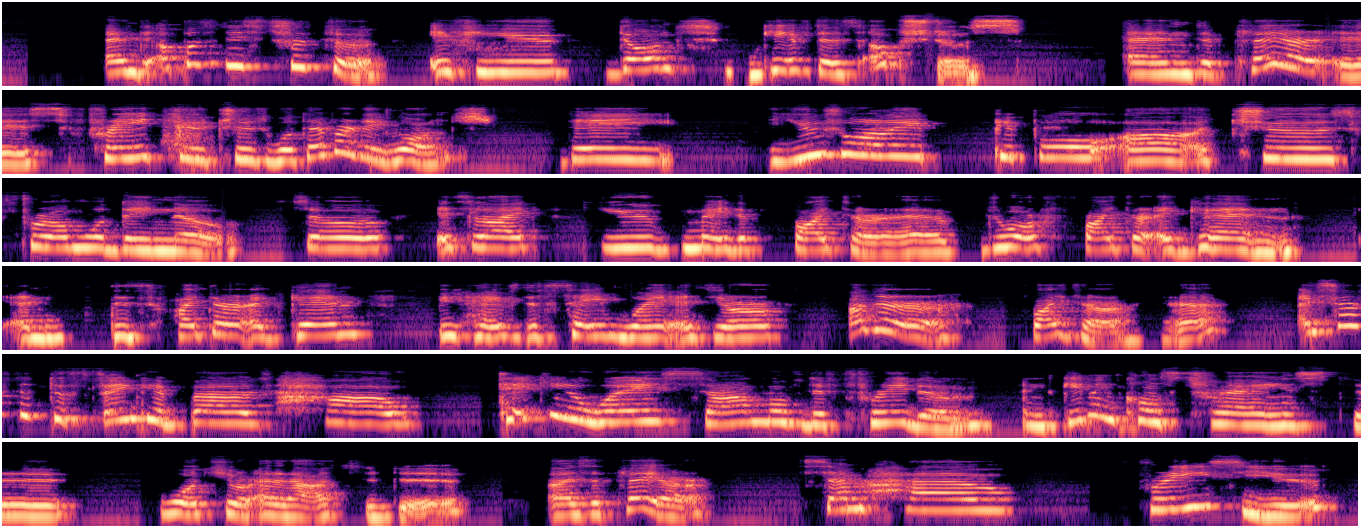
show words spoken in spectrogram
And the opposite is true too. If you don't give those options and the player is free to choose whatever they want, they usually people uh, choose from what they know. So it's like you made a fighter, a dwarf fighter again, and this fighter again behaves the same way as your other fighter. Yeah? I started to think about how taking away some of the freedom and giving constraints to what you're allowed to do as a player somehow frees you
